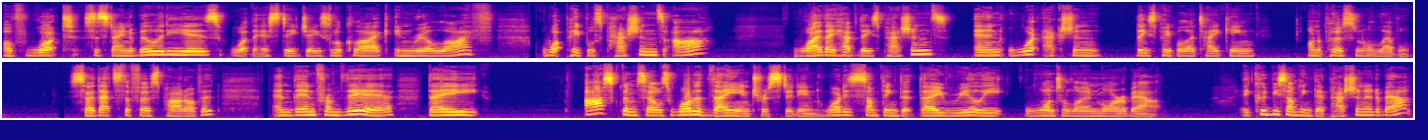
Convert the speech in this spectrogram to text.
of what sustainability is, what the SDGs look like in real life, what people's passions are, why they have these passions, and what action these people are taking on a personal level. So that's the first part of it. And then from there, they ask themselves what are they interested in? What is something that they really want to learn more about? It could be something they're passionate about.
